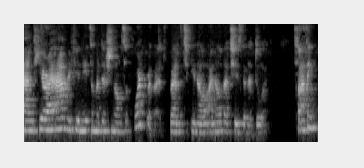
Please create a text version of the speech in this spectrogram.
And here I am if you need some additional support with it. But, you know, I know that she's going to do it. So I think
